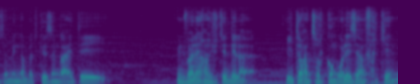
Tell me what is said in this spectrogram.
Zamenga Batukezanga a été une valeur ajoutée de la littérature congolaise et africaine.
